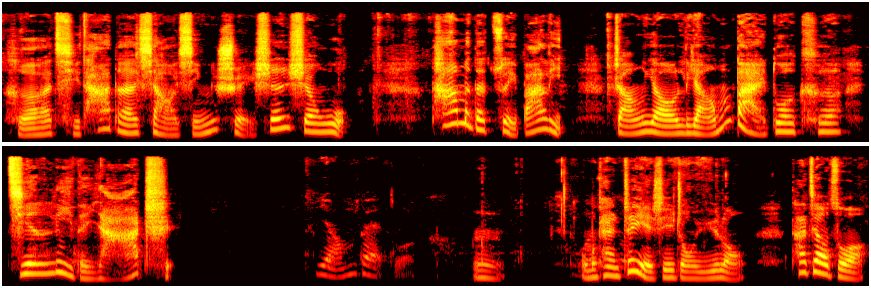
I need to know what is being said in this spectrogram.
和其他的小型水生生物，它们的嘴巴里长有两百多颗尖利的牙齿。两百多颗。嗯，我们看，这也是一种鱼龙，它叫做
